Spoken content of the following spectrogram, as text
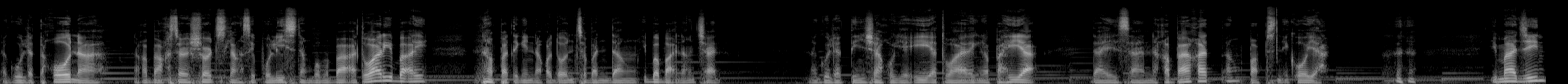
Nagulat ako na naka-boxer shorts lang si polis nang bumaba at wari ba ay napatingin ako doon sa bandang ibaba ng tiyan. Nagulat din siya Kuya E at waring napahiya dahil sa nakabakat ang pops ni Kuya. Imagine,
